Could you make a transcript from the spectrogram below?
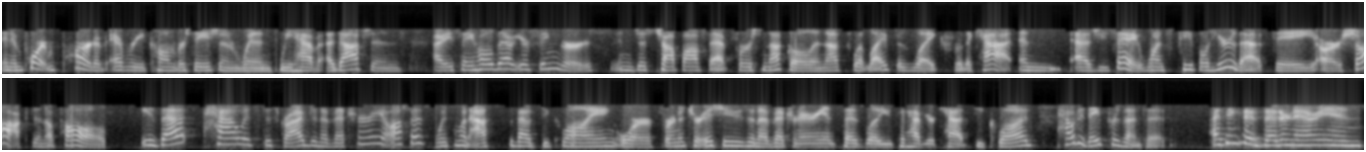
an important part of every conversation when we have adoptions. I say hold out your fingers and just chop off that first knuckle and that's what life is like for the cat. And as you say, once people hear that, they are shocked and appalled Is that how it's described in a veterinary office? When someone asks about declawing or furniture issues and a veterinarian says, well, you could have your cat declawed, how do they present it? I think that veterinarians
